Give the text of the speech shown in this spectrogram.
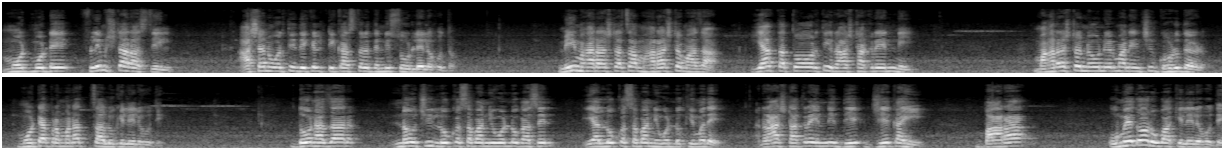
मोठमोठे फिल्म स्टार असतील अशांवरती देखील टीकास्त्र त्यांनी सोडलेलं होतं. मी महाराष्ट्राचा महाराष्ट्र माझा या तत्वावरती राज ठाकरे यांनी महाराष्ट्र नवनिर्माण यांची घोडदळ मोठ्या प्रमाणात चालू केलेली होती. दोन हजार नऊची लोकसभा निवडणूक असेल या लोकसभा निवडणुकीमध्ये राज ठाकरे यांनी दे जे काही बारा उमेदवार उभा केलेले होते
